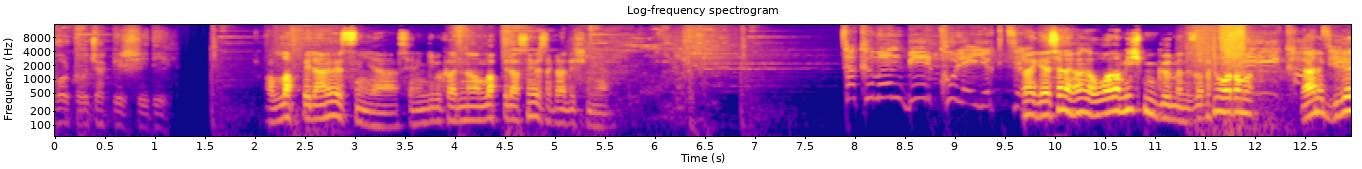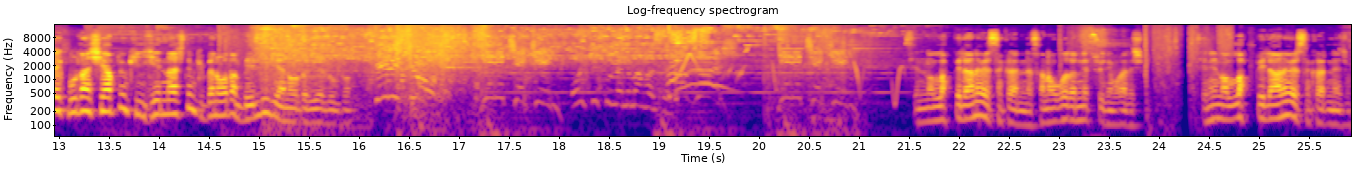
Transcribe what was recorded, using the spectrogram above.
Korkulacak bir şey değil. Allah belanı versin ya. Senin gibi karından Allah belasını versin kardeşim ya. Takımın bir Şuna gelsene kanka o adamı hiç mi görmediniz la? Ben o adamı yani bilerek buradan şey yaptım ki yerini açtım ki ben o adam belliydi yani orada bir yerde olduğu. Geri çekil. Ulti kullanıma hazır. Hazır. Geri çekil. Senin Allah belanı versin kardeşine. Sana o kadar net söyleyeyim kardeşim. Senin Allah belanı versin kardeşim.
